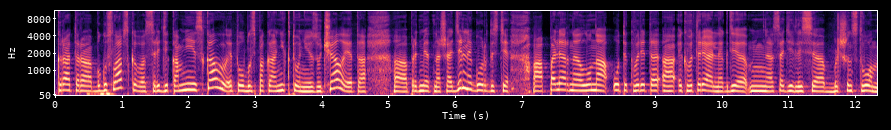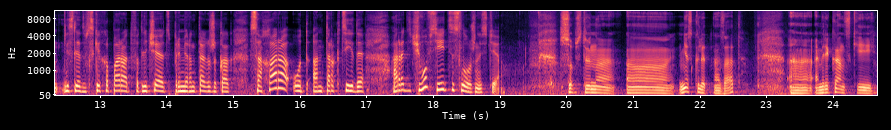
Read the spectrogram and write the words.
кратера Богуславского среди камней и скал. Эту область пока никто не изучал, и это а, предмет нашей отдельной гордости. А полярная Луна от а, экваториальной, где садились большинство исследовательских аппаратов, отличаются примерно так же, как Сахара от Антарктиды. А ради чего все эти сложности? Собственно, э, несколько лет назад э, американский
